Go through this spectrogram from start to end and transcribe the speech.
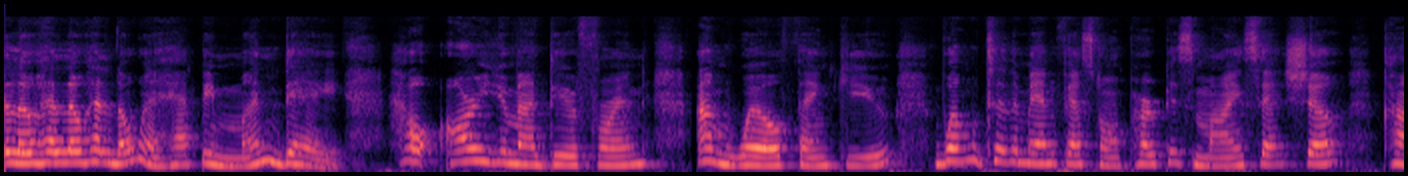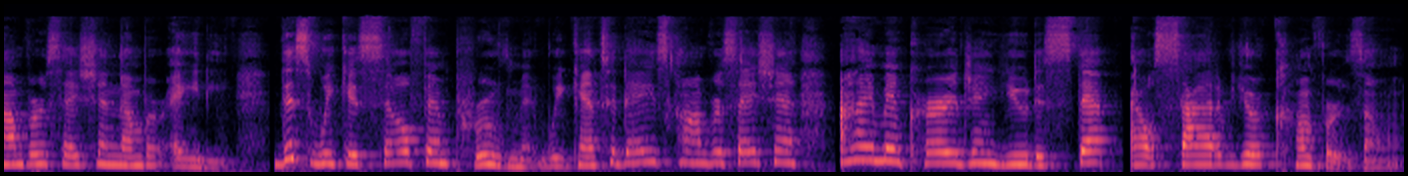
Hello, hello, hello, and happy Monday. How are you, my dear friend? I'm well, thank you. Welcome to the Manifest on Purpose Mindset Show, conversation number 80. This week is Self Improvement Week, and today's conversation, I'm encouraging you to step outside of your comfort zone.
